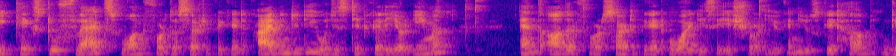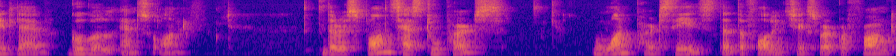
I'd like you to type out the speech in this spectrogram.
it takes two flags, one for the certificate identity, which is typically your email, and the other for certificate OIDC issuer. You can use GitHub, GitLab, Google, and so on. The response has two parts. One part says that the following checks were performed,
